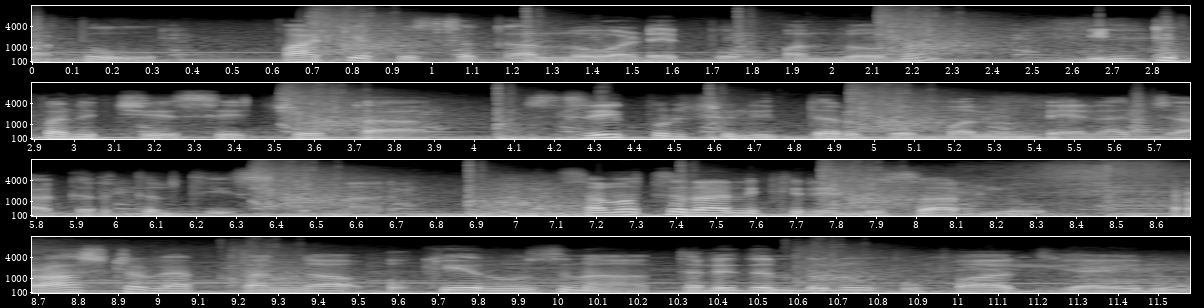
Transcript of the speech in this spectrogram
పాటు పాఠ్యపుస్తకాల్లో వాడే బొమ్మల్లోనూ ఇంటి పని చేసే చోట స్త్రీ పురుషులు ఇద్దరు బొమ్మలుండేలా జాగ్రత్తలు తీసుకున్నారు. సంవత్సరానికి రెండుసార్లు రాష్ట్ర వ్యాప్తంగా ఒకే రోజున తల్లిదండ్రులు ఉపాధ్యాయులు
